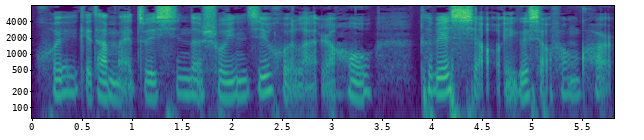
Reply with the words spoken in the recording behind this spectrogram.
会给他买最新的收音机回来，然后特别小一个小方块，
